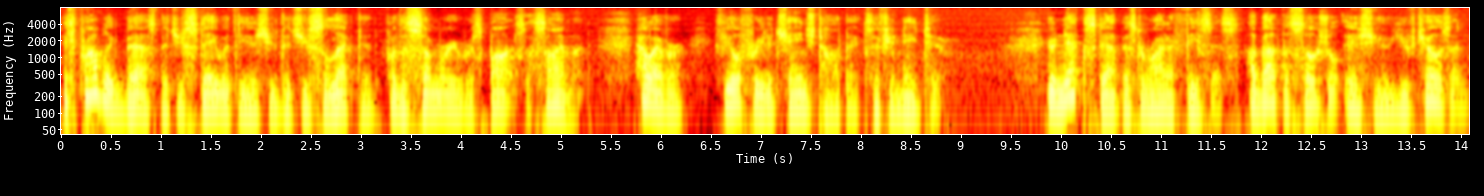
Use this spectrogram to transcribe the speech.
It's probably best that you stay with the issue that you selected for the summary response assignment. However, feel free to change topics if you need to. Your next step is to write a thesis about the social issue you've chosen.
